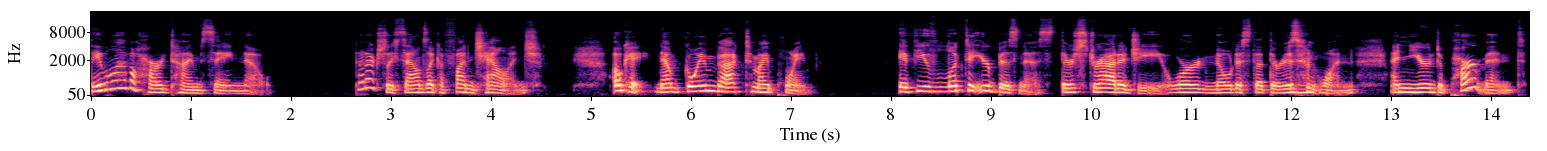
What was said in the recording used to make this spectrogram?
they will have a hard time saying no. That actually sounds like a fun challenge. Okay, now going back to my point. If you've looked at your business, their strategy, or noticed that there isn't one, and your department,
